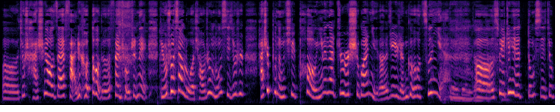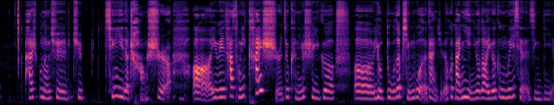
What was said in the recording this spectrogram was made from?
呃，就是还是要在法律和道德的范畴之内。比如说像裸条这种东西，就是还是不能去碰，因为那就是事关你的这个人格和尊严。对对对。呃，所以这些东西就还是不能去去。轻易的尝试，呃，因为它从一开始就肯定是一个呃有毒的苹果的感觉，会把你引诱到一个更危险的境地。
